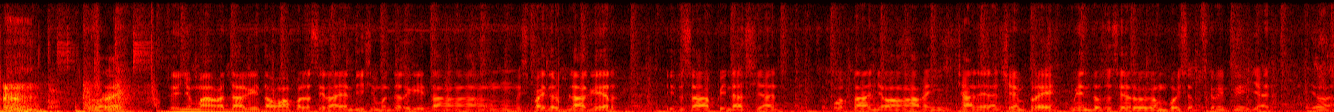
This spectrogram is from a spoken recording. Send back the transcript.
Alright. Sa inyo mga kadagit, ako nga pala si Ryan DC Mondaragit, ang spider vlogger dito sa Pinas yan. Supportahan nyo ang aking channel at syempre, Mendo Susero Gamboy, subscribe kayo dyan. Yon.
